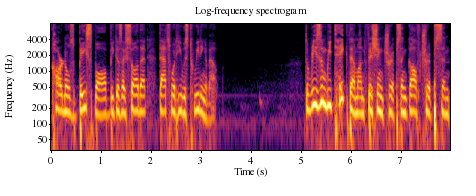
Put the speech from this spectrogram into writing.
Cardinals baseball because I saw that that's what he was tweeting about. The reason we take them on fishing trips and golf trips and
